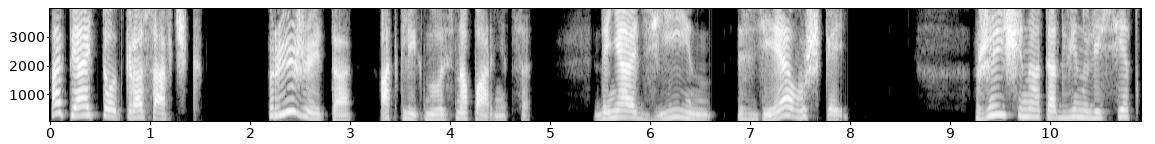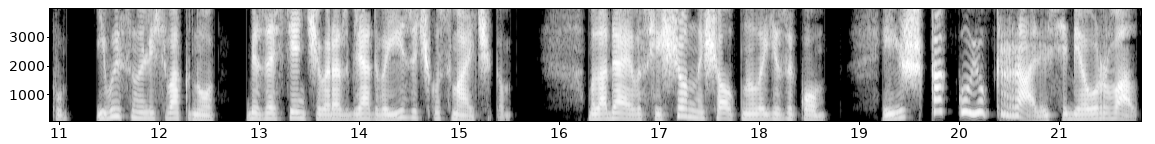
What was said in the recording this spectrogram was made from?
опять тот красавчик!» «Рыжий-то!» — откликнулась напарница. «Да не один, с девушкой!» Женщины отодвинули сетку и высунулись в окно, беззастенчиво разглядывая Изочку с мальчиком. Молодая восхищенно щелкнула языком. «Ишь, какую кралю себе урвал!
